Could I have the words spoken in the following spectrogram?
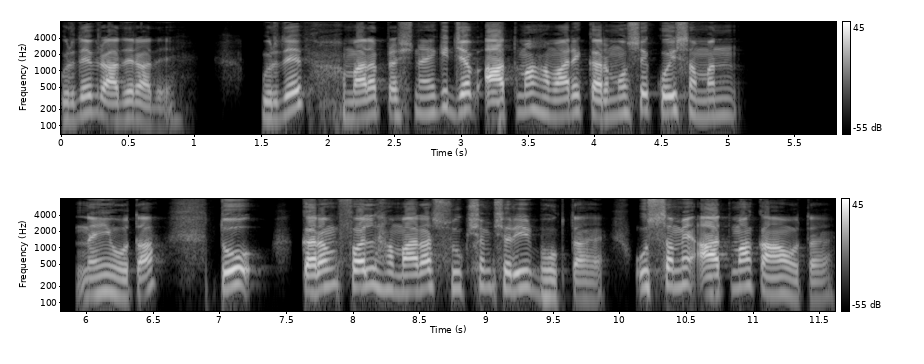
गुरुदेव, राधे राधे। गुरुदेव, हमारा प्रश्न है कि जब आत्मा हमारे कर्मों से कोई संबंध नहीं होता तो कर्म फल हमारा सूक्ष्म शरीर भोगता है। उस समय आत्मा कहाँ होता है?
